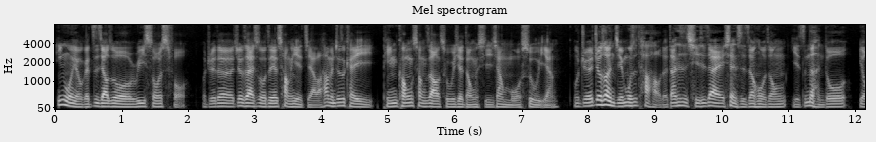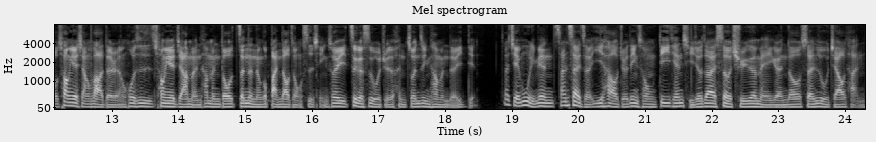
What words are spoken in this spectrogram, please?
英文有个字叫做 resourceful，我觉得就是在说这些创业家吧，他们就是可以凭空创造出一些东西，像魔术一样。我觉得就算节目是套好的，但是其实在现实生活中，也真的很多有创业想法的人，或是创业家们，他们都真的能够办到这种事情，所以这个是我觉得很尊敬他们的一点。在节目里面，参赛者一号决定从第一天起就在社区跟每一个人都深入交谈，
